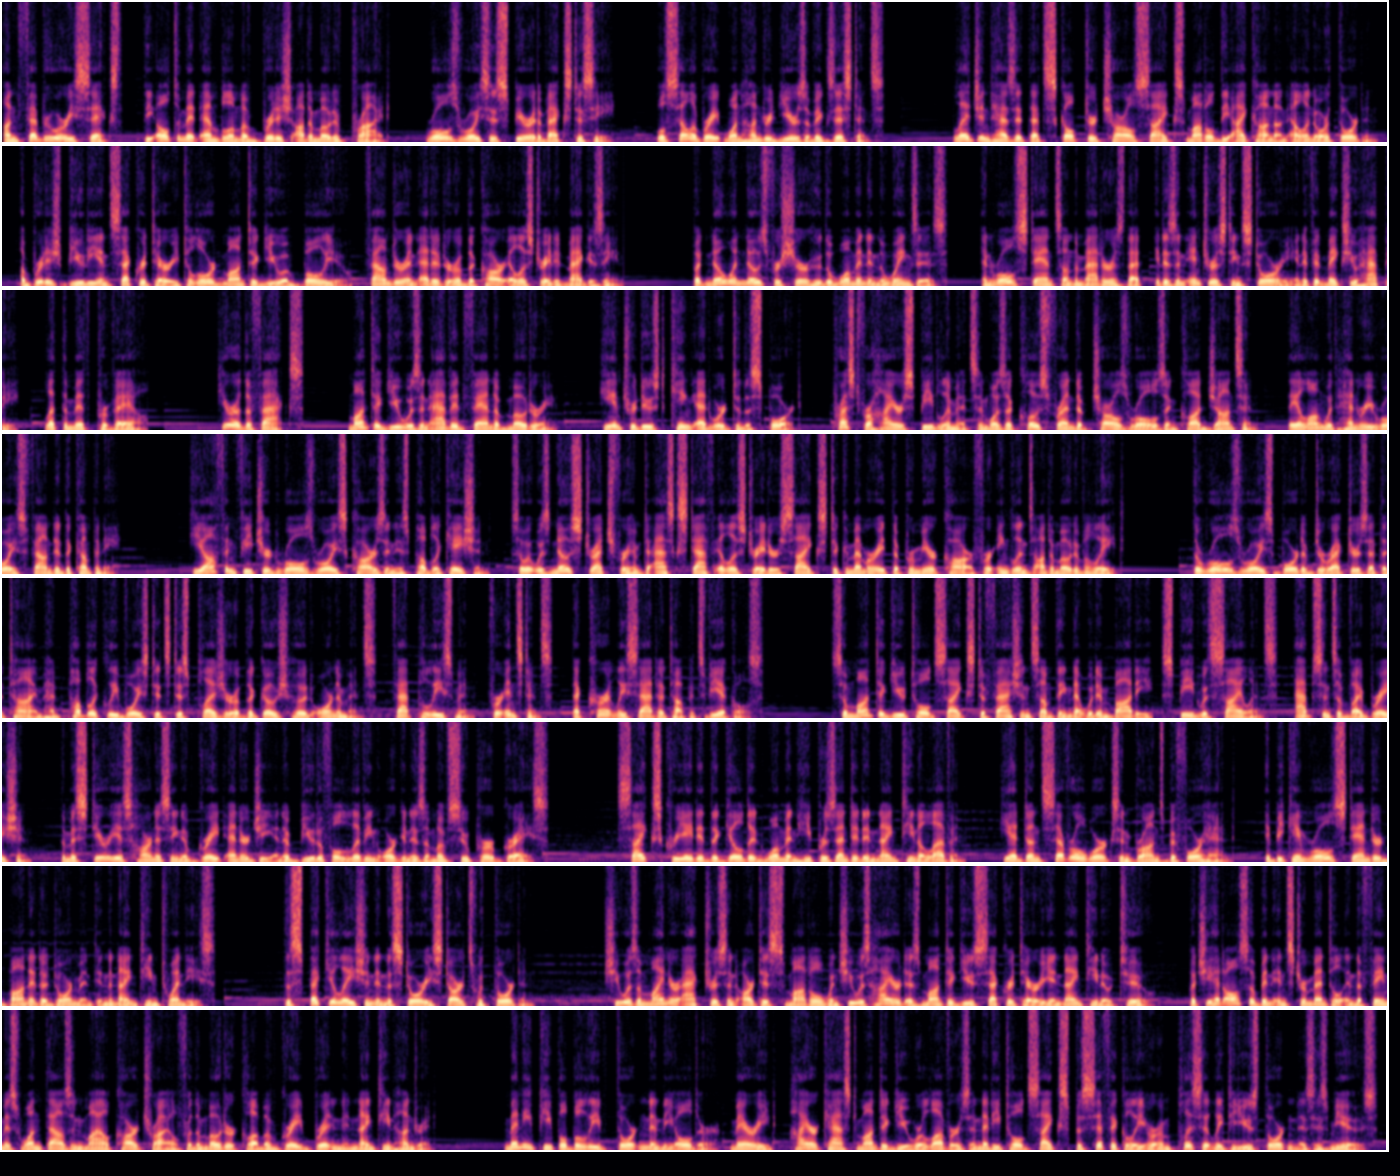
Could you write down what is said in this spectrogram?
On February 6, the ultimate emblem of British automotive pride, Rolls-Royce's Spirit of Ecstasy, will celebrate 100 years of existence. Legend has it that sculptor Charles Sykes modeled the icon on Eleanor Thornton, a British beauty and secretary to Lord Montagu of Beaulieu, founder and editor of the Car Illustrated magazine. But no one knows for sure who the woman in the wings is, and Rolls' stance on the matter is that, it is an interesting story and if it makes you happy, let the myth prevail. Here are the facts. Montagu was an avid fan of motoring. He introduced King Edward to the sport, pressed for higher speed limits and was a close friend of Charles Rolls and Claude Johnson, they along with Henry Royce founded the company. He often featured Rolls-Royce cars in his publication, so it was no stretch for him to ask staff illustrator Sykes to commemorate the premier car for England's automotive elite. The Rolls-Royce board of directors at the time had publicly voiced its displeasure of the gauche hood ornaments, fat policemen, for instance, that currently sat atop its vehicles. So Montagu told Sykes to fashion something that would embody, speed with silence, absence of vibration, the mysterious harnessing of great energy and a beautiful living organism of superb grace. Sykes created the Gilded Woman he presented in 1911. He had done several works in bronze beforehand. It became Rolls' standard bonnet adornment in the 1920s. The speculation in the story starts with Thornton, she was a minor actress and artist's model when she was hired as Montagu's secretary in 1902. But she had also been instrumental in the famous 1,000-mile car trial for the Motor Club of Great Britain in 1900. Many people believed Thornton and the older, married, higher caste Montagu were lovers and that he told Sykes specifically or implicitly to use Thornton as his muse.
